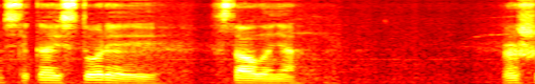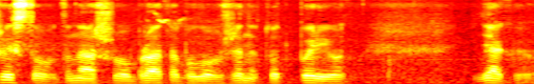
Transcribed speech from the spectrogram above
Ось така історія і ставлення рашистів до нашого брата було вже на той період. Дякую.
